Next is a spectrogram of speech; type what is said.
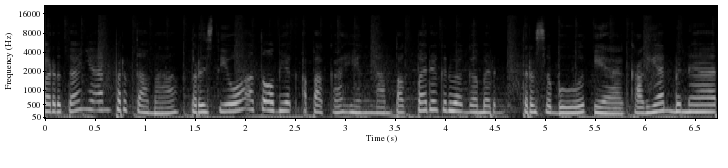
Pertanyaan pertama, peristiwa atau objek apakah yang nampak pada kedua gambar tersebut? Ya, kalian benar,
